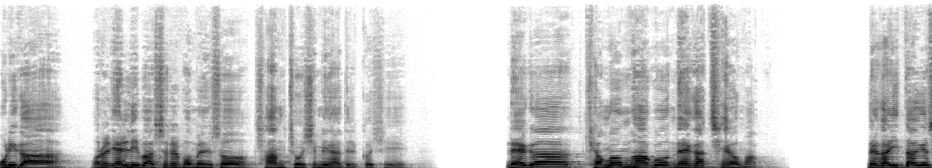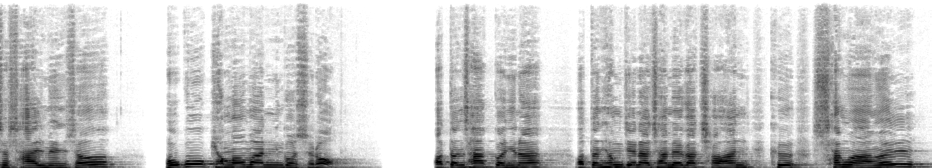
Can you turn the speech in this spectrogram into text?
우리가 오늘 엘리바스를 보면서 참 조심해야 될 것이 내가 경험하고 내가 체험하고 내가 이 땅에서 살면서 보고 경험한 것으로 어떤 사건이나 어떤 형제나 자매가 처한 그 상황을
